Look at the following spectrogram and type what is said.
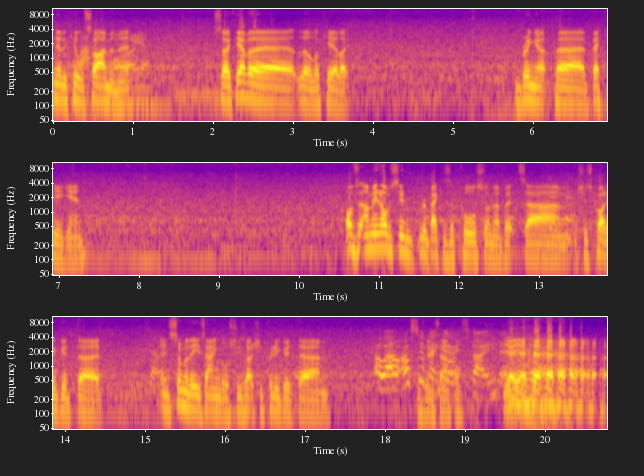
nearly killed flat Simon water, there. yeah. So if you have a little look here, like bring up uh, Becky again. Obviously, I mean, obviously Rebecca's a pool swimmer, but um, Yeah. she's quite a good. Uh. In some of these angles, she's actually pretty good. Um, Oh, well, I'll swim an out here. It's fine. yeah, yeah.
